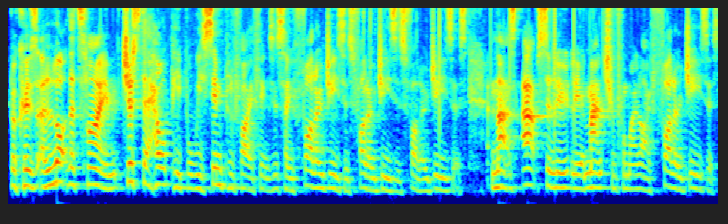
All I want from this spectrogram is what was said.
Because a lot of the time, just to help people, we simplify things and say, follow Jesus, follow Jesus, follow Jesus. And that's absolutely a mantra for my life follow Jesus.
